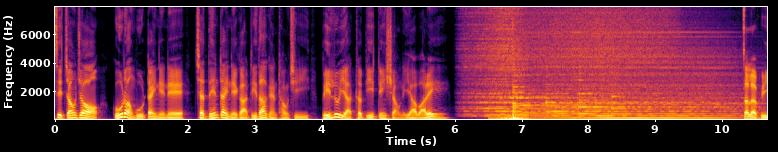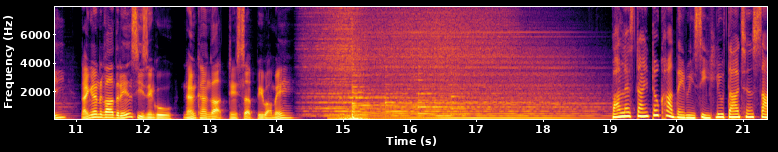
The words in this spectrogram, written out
စစ်ကြောင်းကြောင့်ကိုးတောင်ဘူးတိုက်နယ်နဲ့ချက်သင်းတိုက်နယ်ကဒေသခံထောင်ချီဘေးလွတ်ရာထွက်ပြေးတိမ်းရှောင်နေရပါတယ်။ဆက်လက်ပြီးနိုင်ငံတကာသတင်းအစီအစဉ်ကိုနန်းခမ်းကတင်ဆက်ပေးပါမယ်။ဘာလက်စတိုင်းဒုက္ခသည်တွေစီလူသားချင်းစာ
